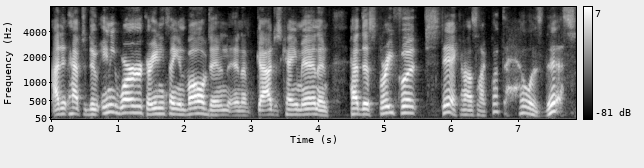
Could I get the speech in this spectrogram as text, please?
I didn't have to do any work or anything involved in. And a guy just came in and had this three foot stick. And I was like, what the hell is this?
